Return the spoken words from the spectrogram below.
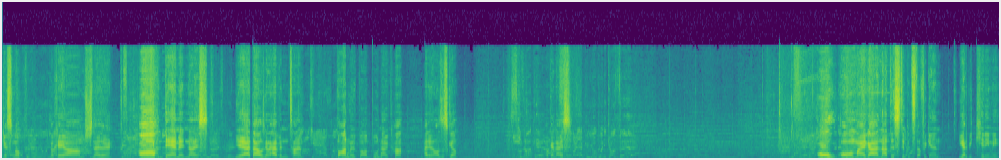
Get smoked. Okay, um, Schneider. Oh, damn it. Nice. Yeah, I thought I was going to have it in time. Bond with uh, Bunak, huh? I didn't know it was a skill. Okay, nice. Oh, oh my god, not this stupid stuff again. You gotta be kidding me.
